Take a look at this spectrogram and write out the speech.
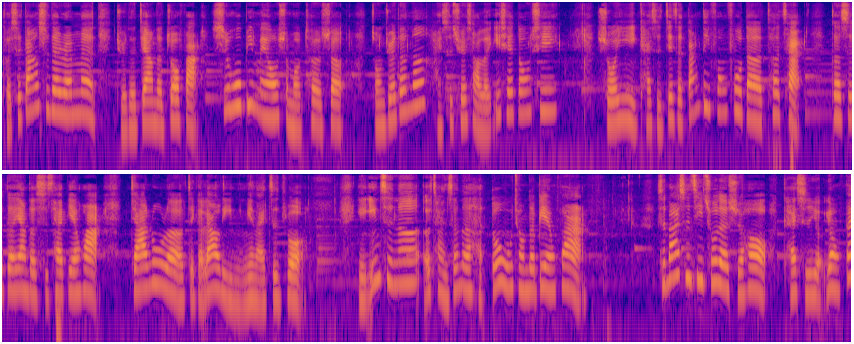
可是当时的人们觉得这样的做法似乎并没有什么特色，总觉得呢还是缺少了一些东西，所以开始借着当地丰富的特产、各式各样的食材变化，加入了这个料理里面来制作，也因此呢而产生了很多无穷的变化。十八世纪初的时候，开始有用番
